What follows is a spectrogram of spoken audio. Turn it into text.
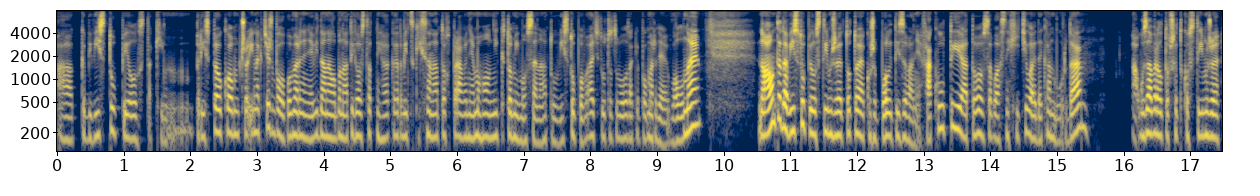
a keby vystúpil s takým príspevkom, čo inak tiež bolo pomerne nevydané, lebo na tých ostatných akademických senátoch práve nemohol nikto mimo senátu vystupovať. Tuto to bolo také pomerne voľné. No a on teda vystúpil s tým, že toto je akože politizovanie fakulty a toho sa vlastne chytil aj dekan Burda, a uzavrel to všetko s tým, že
